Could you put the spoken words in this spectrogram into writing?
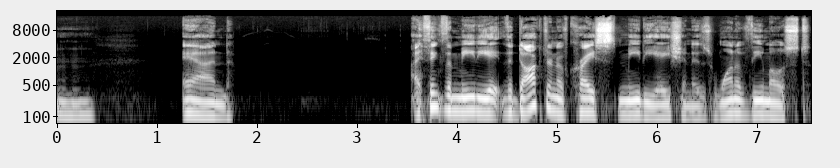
Mm-hmm. And I think the mediate the doctrine of Christ's mediation is one of the most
